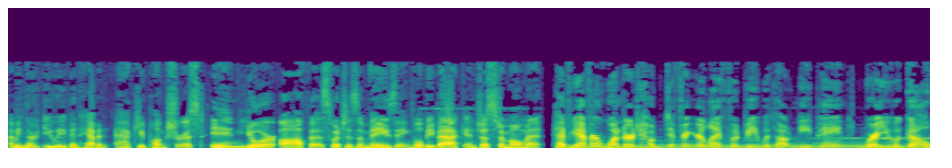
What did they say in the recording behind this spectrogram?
I mean, there, you even have an acupuncturist in your office, which is amazing. We'll be back in just a moment. Have you ever wondered how different your life would be without knee pain? Where you would go?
